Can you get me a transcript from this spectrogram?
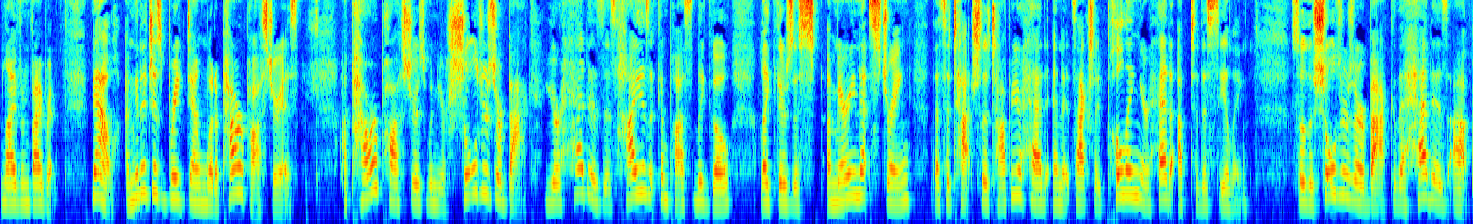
and vibrant. Now, I'm going to just break down what a power posture is. A power posture is when your shoulders are back, your head is as high as it can possibly go, like there's a, a marionette string that's attached to the top of your head, and it's actually pulling your head up to the ceiling. So the shoulders are back, the head is up.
